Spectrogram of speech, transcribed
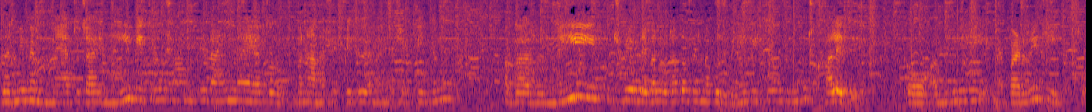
गर्मी में मैं तो चाय नहीं पीती हूँ शाम के टाइम, में या तो बनाना शेक पीती हूँ या मैंगो शेक पीती हूँ। अगर नहीं कुछ भी अवेलेबल होता तो फिर मैं कुछ भी नहीं पीती हूँ, फिर मैं कुछ खा लेती हूँ। तो अभी मैं पढ़ रही थी तो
